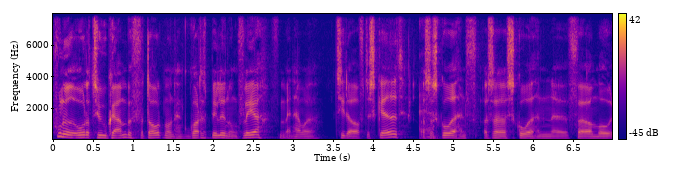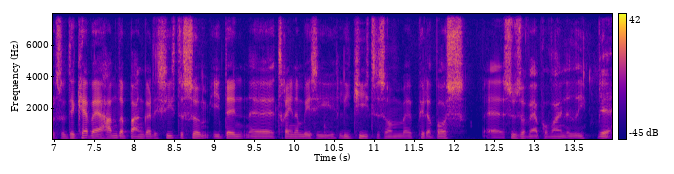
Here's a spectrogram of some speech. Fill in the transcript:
128 kampe for Dortmund. Han kunne godt have spillet nogle flere, men han var tit og ofte skadet, ja. og så scorede han, og så scorede han øh, 40 mål. Så det kan være ham, der banker det sidste søm i den øh, trænermæssige ligkiste, som øh, Peter Boss øh, synes at være på vej ned i. Ja.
